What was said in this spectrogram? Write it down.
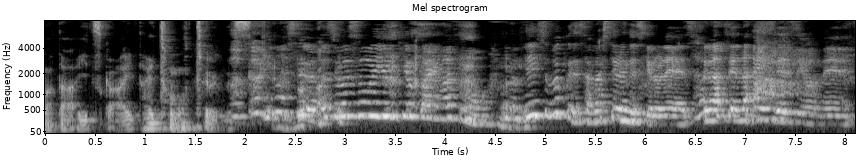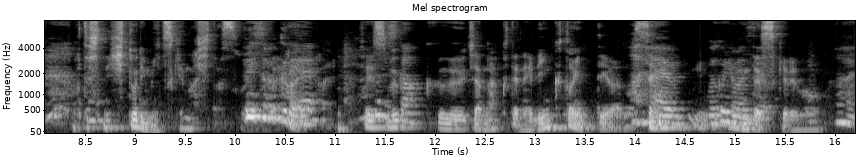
またいつか会いたいと思ってるんですわかります。私もそういう記憶ありますもん。はい、Facebook で探してるんですけどね、探せないんですよね。私ね、一人見つけました。Facebook で、はいはい、?Facebook じゃなくてね、リンクトインっていうあの、はい、ですけれど。はい。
